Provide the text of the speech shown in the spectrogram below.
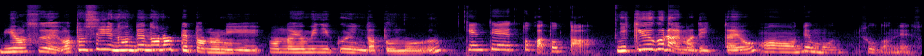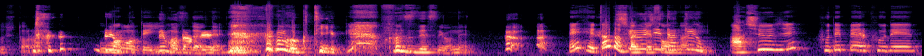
見やすい。私なんで習ってたのに、あんな読みにくいんだと思う？う。検定とか取った ?2 級ぐらいまで行ったよ。ああ、でも、そうだね。そしたら、うまくていいはずだよね。うまくていいはずですよね。え、下手だったっけ習字だけそんなに？あ、習字？筆ペン、筆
